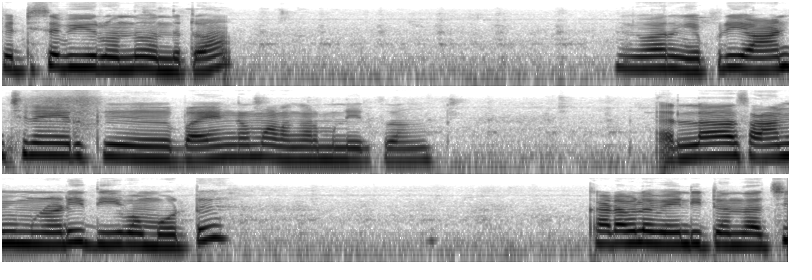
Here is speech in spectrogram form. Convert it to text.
கெட்டிசபியூர் வந்து வந்துட்டோம். இங்கே பாருங்க எப்படி ஆஞ்சநேயருக்கு பயங்கரமாக அலங்காரம் பண்ணியிருக்கிறாங்க எல்லா சாமி முன்னாடி தீபம் போட்டு கடவுளை வேண்டிட்டு வந்தாச்சு.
